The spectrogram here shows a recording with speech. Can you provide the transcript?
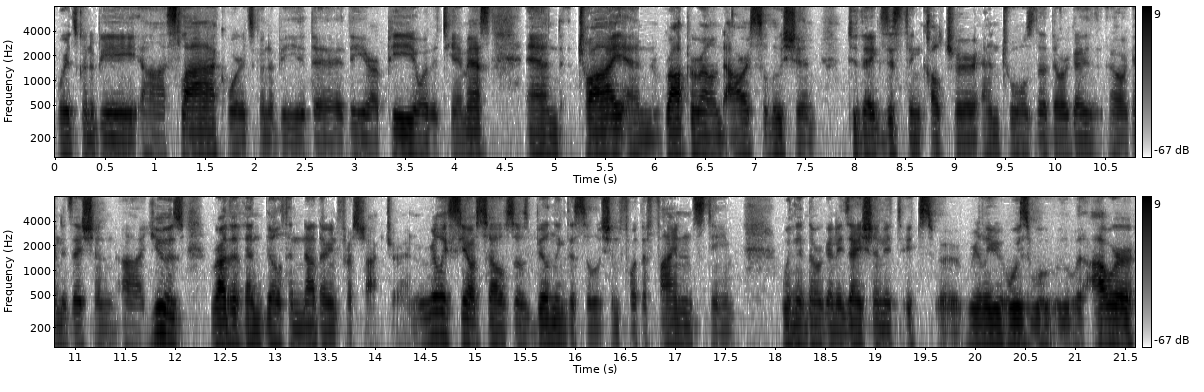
where it's going to be uh, slack where it's going to be the, the erp or the tms and try and wrap around our solution to the existing culture and tools that the organization uh, use rather than build another infrastructure. And we really see ourselves as building the solution for the finance team within the organization. It, it's uh, really who's who, our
